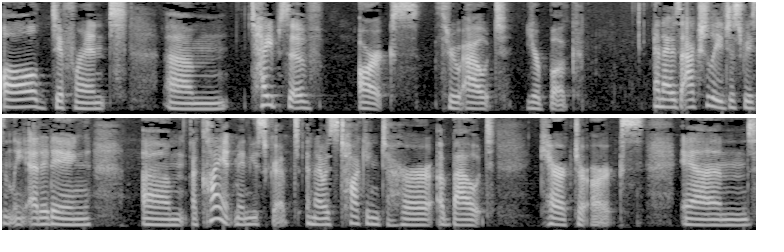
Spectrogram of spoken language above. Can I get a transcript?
all different um, types of arcs throughout your book. And I was actually just recently editing um, a client manuscript, and I was talking to her about character arcs and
